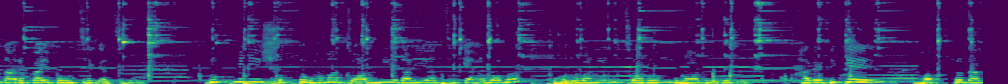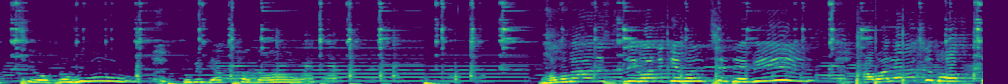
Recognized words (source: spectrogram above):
দ্বারকায় পৌঁছে গেছে। রুক্মিণী সত্যভামা জল নিয়ে দাঁড়িয়ে আছে। কেন বাবা? ভগবানের চরণ ধোয়াবে বলে আর এদিকে ভক্ত ডাকছে ও প্রভু তুমি দেখা দাও। ভগবান স্ত্রীগণকে বলছে, দেবী, আবার এক ভক্ত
